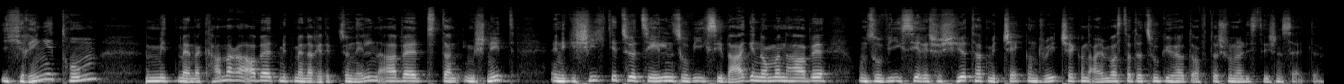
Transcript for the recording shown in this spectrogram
ich ringe drum, mit meiner Kameraarbeit, mit meiner redaktionellen Arbeit dann im Schnitt eine Geschichte zu erzählen, so wie ich sie wahrgenommen habe und so wie ich sie recherchiert habe mit Check und Recheck und allem, was da dazugehört auf der journalistischen Seite.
